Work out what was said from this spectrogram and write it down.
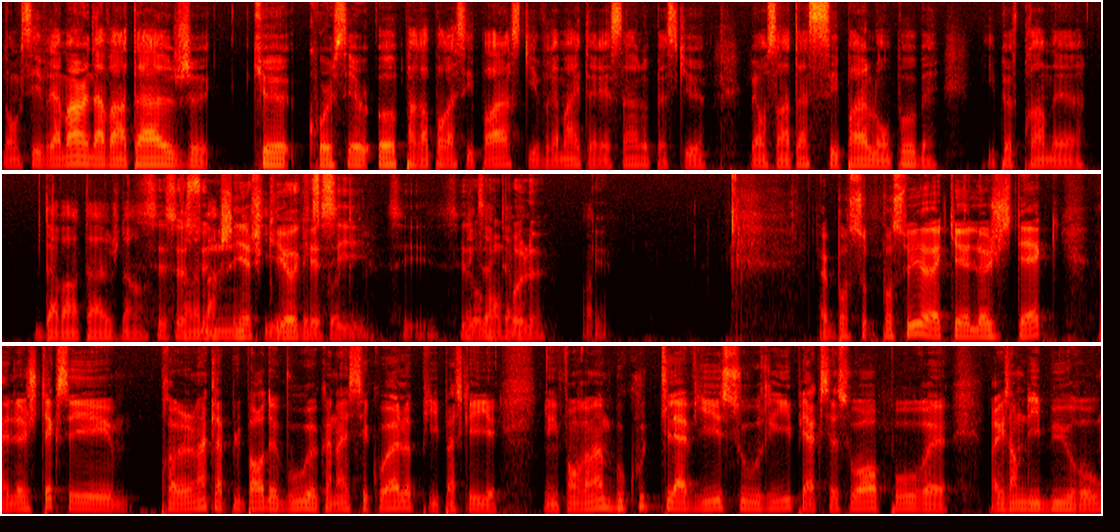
Donc, c'est vraiment un avantage que Corsair a par rapport à ses pairs, ce qui est vraiment intéressant là, parce que ben, on s'entend si ses pairs l'ont pas, ben, ils peuvent prendre euh, davantage dans, ça, dans le une marché niche qu'il y a euh, que c'est c'est- ces autres n'ont Exactement. pas là. Pour su- poursuivre avec euh, Logitech, Logitech, c'est probablement que la plupart de vous connaissent c'est quoi, là, puis parce qu'ils ils font vraiment beaucoup de claviers, souris, puis accessoires pour, euh, par exemple, des bureaux.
